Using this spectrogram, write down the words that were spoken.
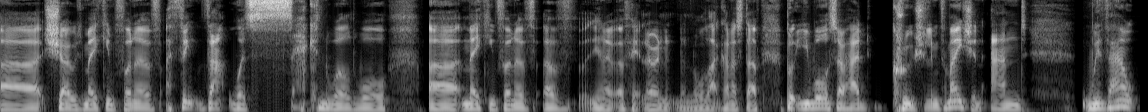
uh, shows making fun of. I think that was Second World War, uh, making fun of of you know of Hitler and, and all that kind of stuff. But you also had crucial information, and without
